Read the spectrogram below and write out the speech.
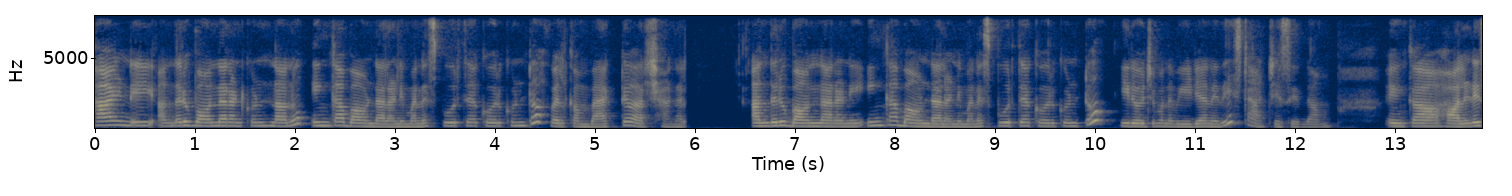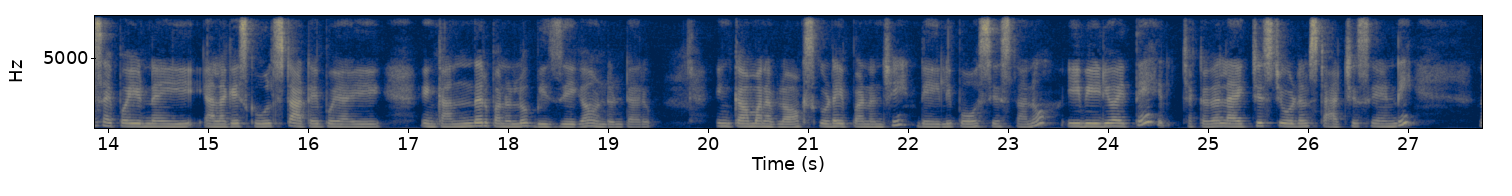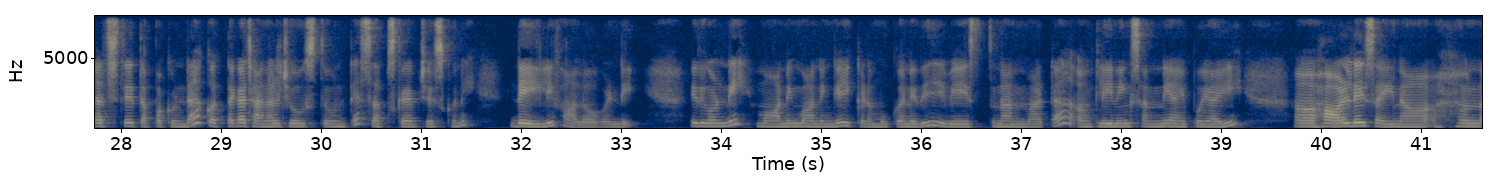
Hi అండి. అందరూ బాగున్నారనుకుంటున్నాను. ఇంకా బాగుండాలని మనస్ఫూర్తిగా కోరుకుంటూ welcome back to our channel. అందరూ బాగున్నారని ఇంకా బాగుండాలని మనస్ఫూర్తిగా కోరుకుంటూ ఈరోజు మన వీడియో అనేది స్టార్ట్ చేసేద్దాం. ఇంకా హాలిడేస్ అయిపోయి ఉన్నాయి. అలాగే స్కూల్స్ స్టార్ట్ అయిపోయాయి. ఇంకా అందరు పనుల్లో బిజీగా ఉండుంటారు. ఇంకా మన వ్లాగ్స్ కూడా ఇప్పటి నుంచి డైలీ పోస్ట్ చేస్తాను. ఈ వీడియో అయితే చక్కగా లైక్ చేసి చూడడం స్టార్ట్ చేసేయండి. నచ్చితే తప్పకుండా కొత్తగా ఛానల్ చూస్తూ ఉంటే సబ్స్క్రైబ్ చేసుకొని డైలీ ఫాలో అవ్వండి. ఇదిగోండి మార్నింగ్ మార్నింగే ఇక్కడ ముగ్గు అనేది వేస్తున్నాను అనమాట క్లీనింగ్స్ అన్నీ అయిపోయాయి. హాలిడేస్ అయినా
